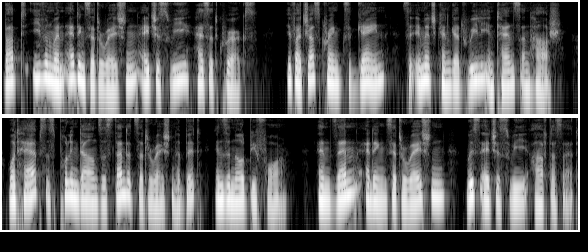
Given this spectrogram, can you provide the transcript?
But even when adding saturation, HSV has its quirks. If I just crank the gain, the image can get really intense and harsh. What helps is pulling down the standard saturation a bit in the node before, and then adding saturation with HSV after that.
